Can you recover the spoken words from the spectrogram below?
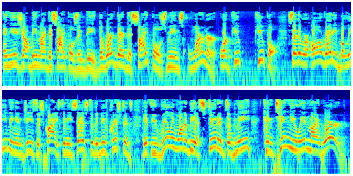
and ye shall be my disciples indeed. The word there, disciples, means learner or pupil. So they were already believing in Jesus Christ. And he says to the new Christians, if you really want to be a student of me, continue in my word.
